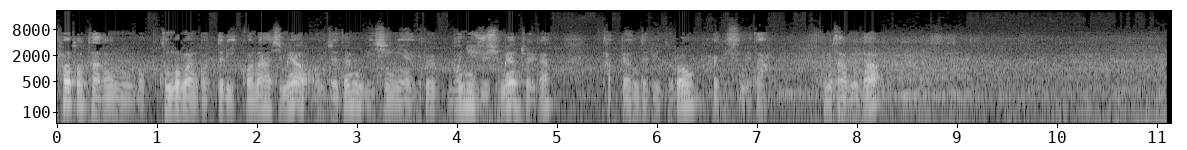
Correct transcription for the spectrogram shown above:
평소 다른 뭐 궁금한 것들이 있거나 하시면 언제든 미싱 이야기를 문의 주시면 저희가 답변 드리도록 하겠습니다. 감사합니다.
